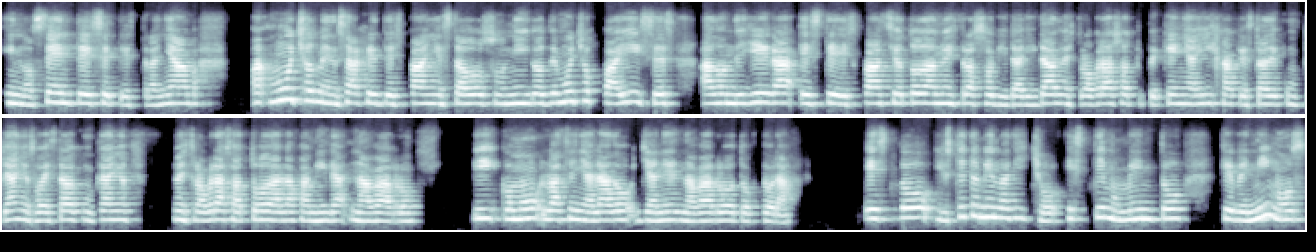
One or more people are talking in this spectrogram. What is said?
inocente, se te extrañaba. Ah, muchos mensajes de España, Estados Unidos, de muchos países a donde llega este espacio, toda nuestra solidaridad, nuestro abrazo a tu pequeña hija que está de cumpleaños o ha estado de cumpleaños, nuestro abrazo a toda la familia Navarro. Y como lo ha señalado Janet Navarro, doctora, esto, y usted también lo ha dicho, este momento que venimos,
